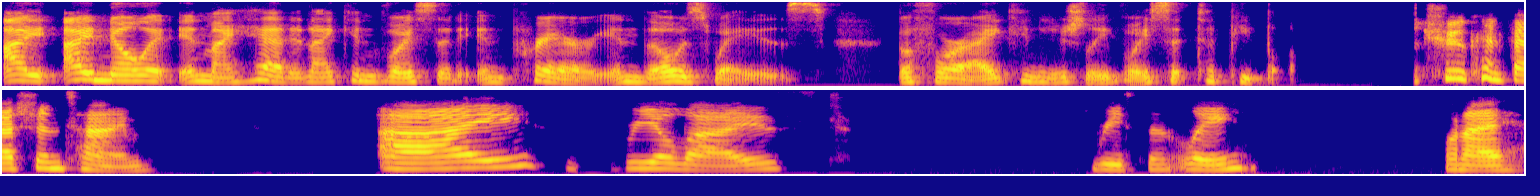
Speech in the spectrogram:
I I know it in my head and I can voice it in prayer in those ways before I can usually voice it to people. true confession time. I realized recently when I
